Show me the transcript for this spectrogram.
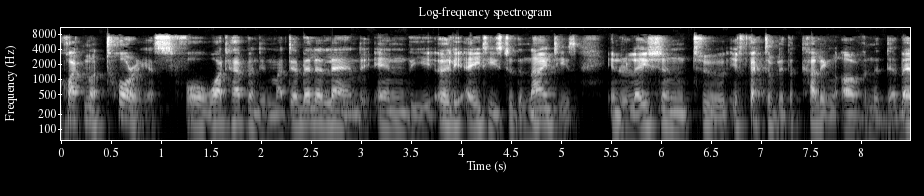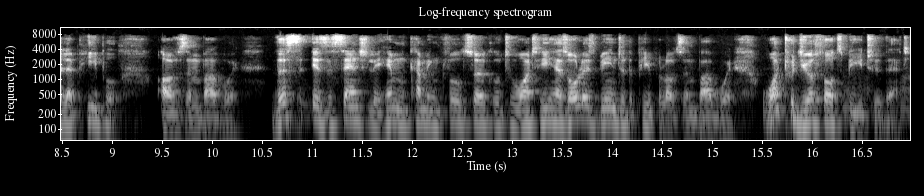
quite notorious for what happened in Matabeleland in the early 80s to the 90s in relation to effectively the culling of the Ndebele people of Zimbabwe. This is essentially him coming full circle to what he has always been to the people of Zimbabwe. What would your thoughts be to that?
